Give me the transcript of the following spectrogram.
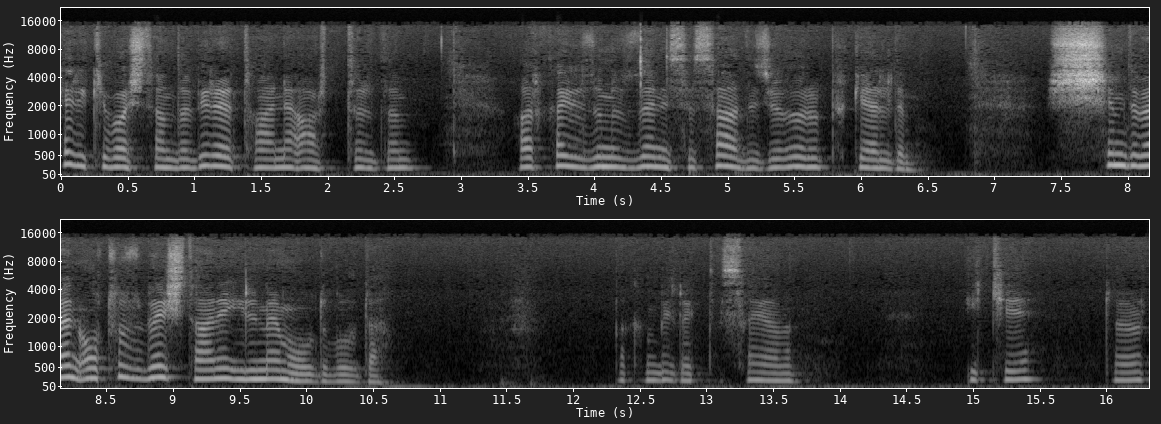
Her iki baştan da birer tane arttırdım. Arka yüzümüzden ise sadece örüp geldim şimdi ben 35 tane ilmem oldu burada. Bakın birlikte sayalım. 2 4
